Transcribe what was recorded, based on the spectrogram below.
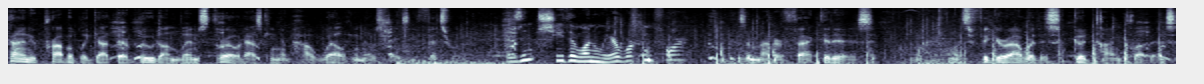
Kind who probably got their boot on Lin's throat asking him how well he knows Daisy Fitzroy. Isn't she the one we're working for? As a matter of fact, it is. Let's figure out where this good time club is.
